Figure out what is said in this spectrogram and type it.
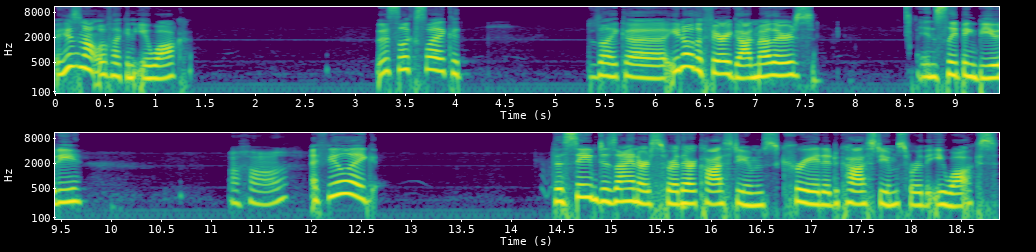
he does not look like an Ewok. This looks like a like a you know the fairy godmothers in Sleeping Beauty. Uh huh. I feel like the same designers for their costumes created costumes for the Ewoks.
